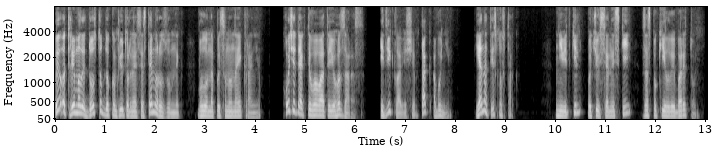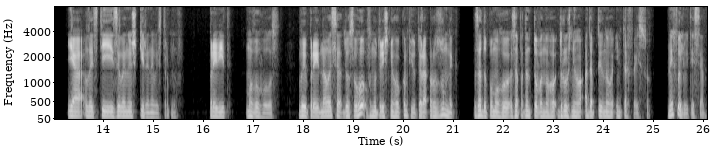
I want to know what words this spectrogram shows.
Ви отримали доступ до комп'ютерної системи розумник, було написано на екрані. Хочете активувати його зараз? І дві клавіші так або ні. Я натиснув так. Ні відкіль почувся низький, заспокійливий баритон. Я ледь з тієї зеленої шкіри не вистрибнув. Привіт, мовив голос. Ви приєдналися до свого внутрішнього комп'ютера розумник за допомогою запатентованого дружнього адаптивного інтерфейсу. Не хвилюйтеся.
